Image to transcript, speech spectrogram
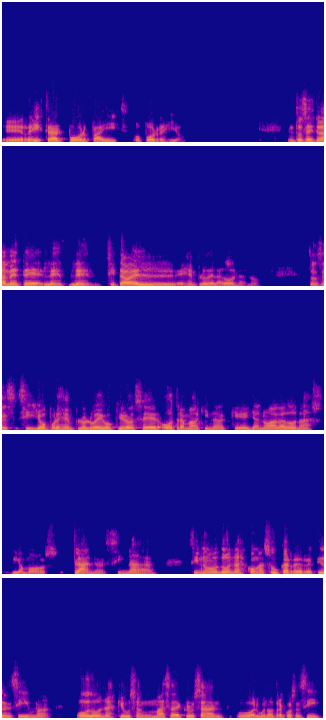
eh, registrar por país o por región. Entonces, nuevamente, les, citaba el ejemplo de la dona, ¿no? Entonces, si yo, por ejemplo, luego quiero hacer otra máquina que ya no haga donas, digamos, planas, sin nada, sino donas con azúcar derretido encima o donas que usan masa de croissant o alguna otra cosa así,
